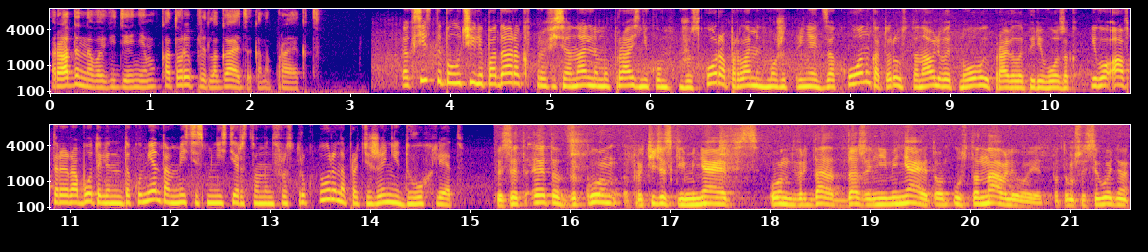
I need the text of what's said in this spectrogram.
рады нововведениям, которые предлагает законопроект. Таксисты получили подарок к профессиональному празднику. Уже скоро парламент может принять закон, который устанавливает новые правила перевозок. Его авторы работали над документом вместе с Министерством инфраструктуры на протяжении двух лет. То есть это- этот закон практически меняет, он да, даже не меняет, он устанавливает, потому что сегодня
